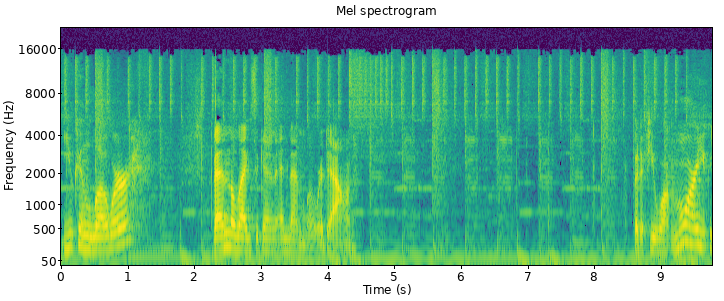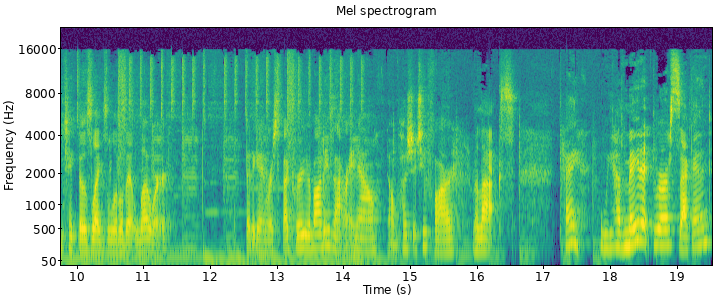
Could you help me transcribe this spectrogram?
you can lower, bend the legs again, and then lower down. But if you want more, you can take those legs a little bit lower. But again, respect where your body's at right now. Don't push it too far, relax. Okay, we have made it through our second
